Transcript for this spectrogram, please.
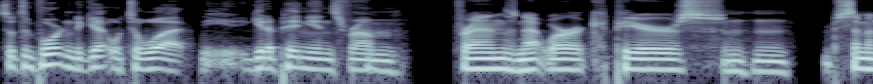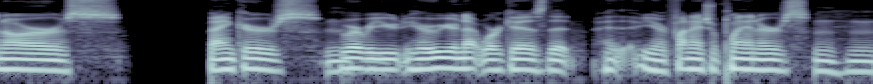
So it's important to get to what get opinions from Friends, network, peers, mm-hmm, seminars, bankers, Mhm. whoever you who your network is that you know financial planners. mm-hmm.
